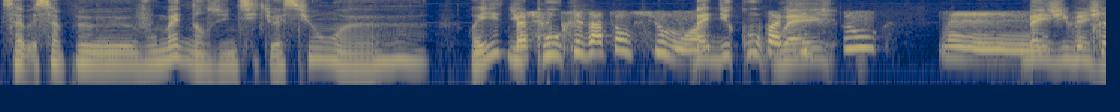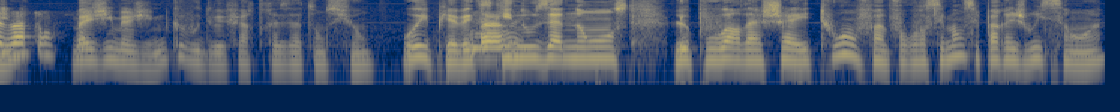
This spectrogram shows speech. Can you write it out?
ça, ça peut vous mettre dans une situation. euh, vous voyez, du bah, je coup, fais très attention. Moi. bah, du coup, pas bah, du tout, mais bah, je j'imagine. bah, j'imagine que vous devez faire très attention. Oui, puis avec Bah ce qui oui. nous annonce, le pouvoir d'achat et tout, enfin, forcément, c'est pas réjouissant. Hein.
